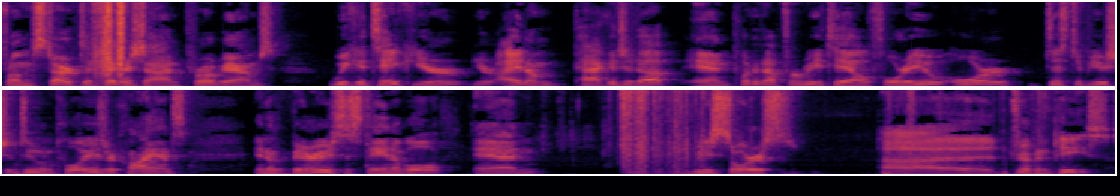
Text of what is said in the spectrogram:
from start to finish on programs, we could take your your item, package it up, and put it up for retail for you or distribution to employees or clients in a very sustainable and resource uh, driven piece.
